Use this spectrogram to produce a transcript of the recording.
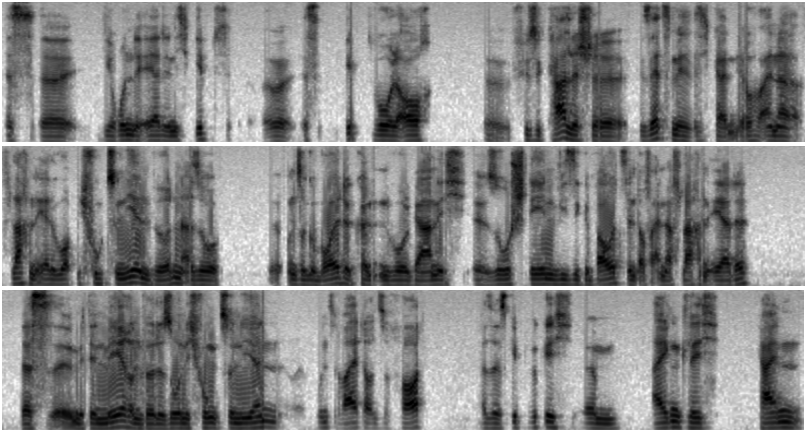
es äh, die runde Erde nicht gibt. Äh, es gibt wohl auch physikalische Gesetzmäßigkeiten, die auf einer flachen Erde überhaupt nicht funktionieren würden. Also unsere Gebäude könnten wohl gar nicht so stehen, wie sie gebaut sind auf einer flachen Erde das äh, mit den Meeren würde so nicht funktionieren und so weiter und so fort. Also es gibt wirklich ähm, eigentlich keinen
